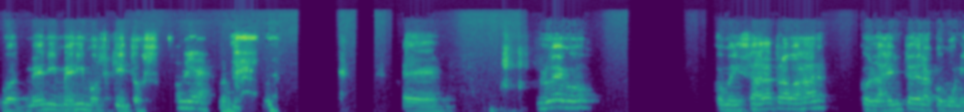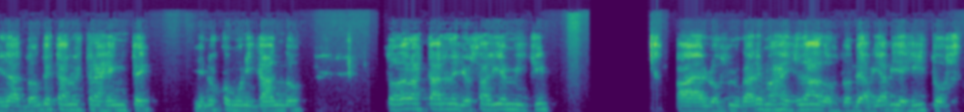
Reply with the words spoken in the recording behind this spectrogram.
with many, many mosquitos. Oh, yeah. Eh, luego, comenzar a trabajar con la gente de la comunidad. ¿Dónde está nuestra gente? Irnos comunicando. Todas las tardes yo salía en mi jeep a los lugares más aislados, donde había viejitos,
